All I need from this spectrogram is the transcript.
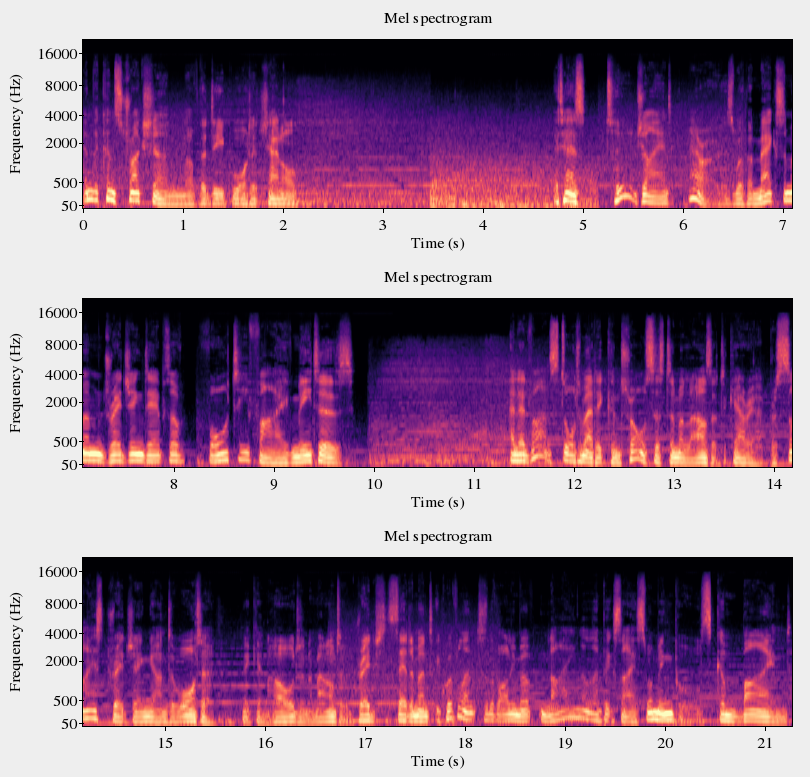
in the construction of the deep water channel. It has two giant harrows with a maximum dredging depth of 45 metres. An advanced automatic control system allows it to carry out precise dredging underwater. It can hold an amount of dredged sediment equivalent to the volume of nine Olympic-sized swimming pools combined.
